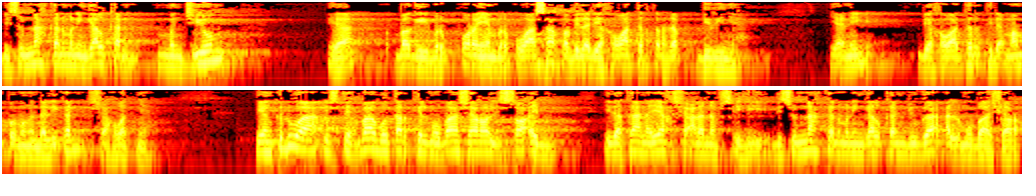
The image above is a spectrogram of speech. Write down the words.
Disunnahkan meninggalkan mencium ya bagi orang yang berpuasa apabila dia khawatir terhadap dirinya. yakni dia khawatir tidak mampu mengendalikan syahwatnya. Yang kedua, istihbabu tarkil mubasyarah lis-shaim idza kana yakhsha ala nafsihi disunnahkan meninggalkan juga al mubasyarah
